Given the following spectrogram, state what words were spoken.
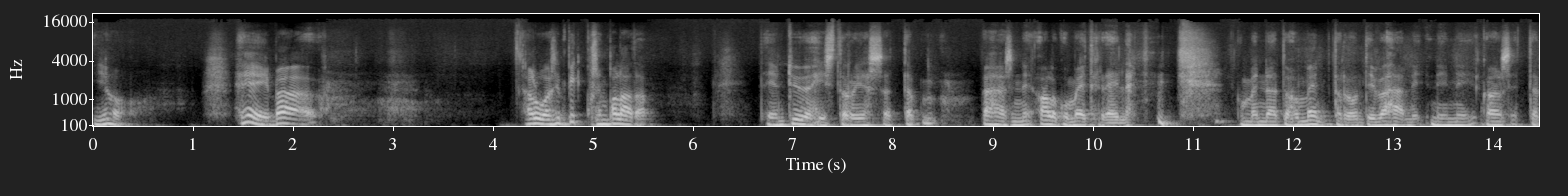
Joo. Hei, mä haluaisin pikkusen palata teidän työhistoriassa, että vähän sinne alkumetreille, kun mennään tuohon mentorointiin vähän, niin, niin, niin kans, että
